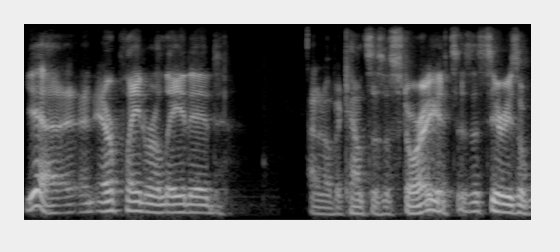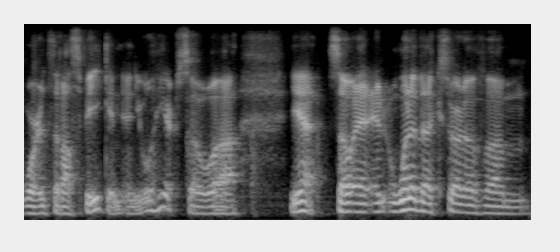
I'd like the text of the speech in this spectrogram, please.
yeah, an airplane related. I don't know if it counts as a story. It's, it's a series of words that I'll speak and, and you will hear. So, uh, yeah. So, and, and one of the sort of um,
